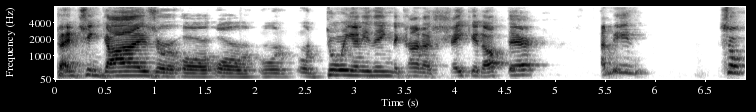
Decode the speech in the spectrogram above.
benching guys or or or or, or doing anything to kind of shake it up there. I mean, so uh,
